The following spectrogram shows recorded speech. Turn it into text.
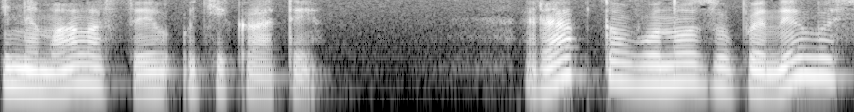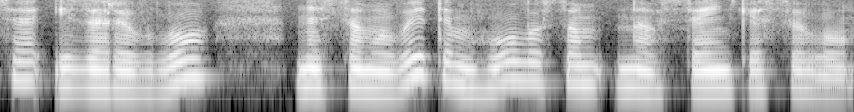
і не мала сил утікати. Раптом воно зупинилося і заревло несамовитим голосом на всеньке село.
